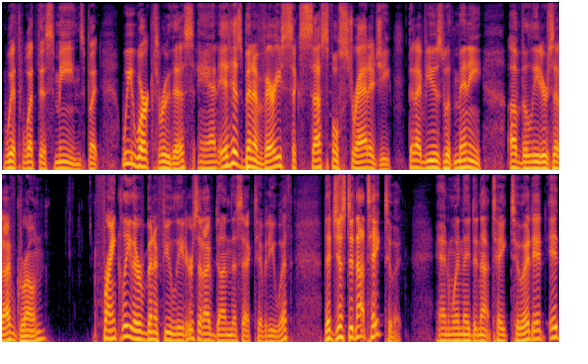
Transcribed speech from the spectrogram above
with what this means. But we work through this, and it has been a very successful strategy that I've used with many of the leaders that I've grown. Frankly, there have been a few leaders that I've done this activity with that just did not take to it. And when they did not take to it, it it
